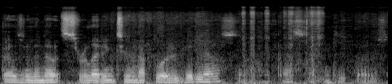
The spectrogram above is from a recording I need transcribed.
those are the notes relating to an uploaded video, so I guess I can keep those.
